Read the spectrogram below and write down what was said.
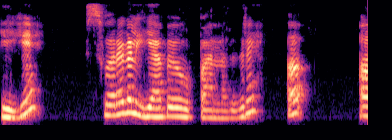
ಹೀಗೆ ಸ್ವರಗಳು ಯಾವ್ಯಾವಪ್ಪ ಅನ್ನೋದಾದ್ರೆ, ಅ, ಆ,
